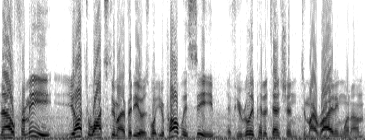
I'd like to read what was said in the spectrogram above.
Now, for me, you'll have to watch through my videos. What you'll probably see, if you really paid attention to my riding when I'm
